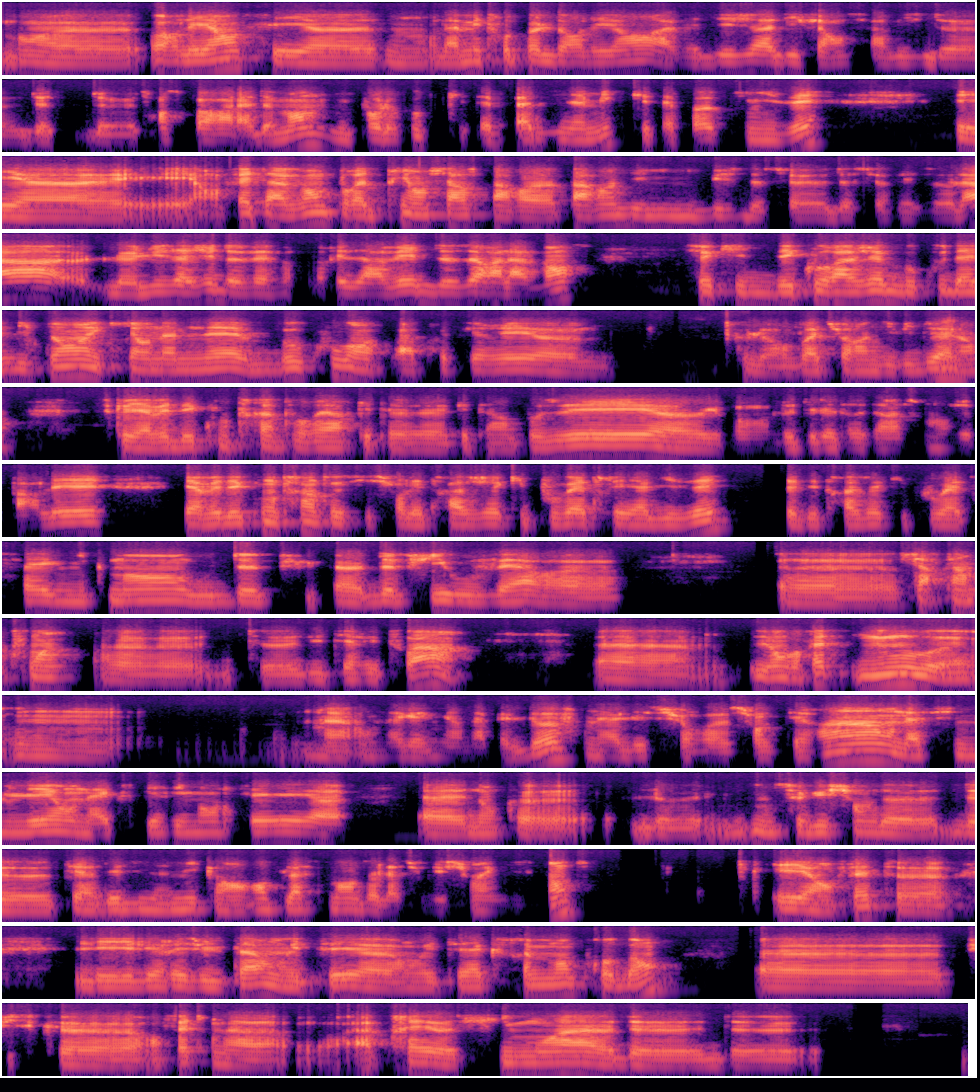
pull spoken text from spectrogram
Bon, euh, Orléans, c'est la métropole d'Orléans avait déjà différents services de, de, transport à la demande, mais pour le coup, qui n'étaient pas dynamiques, qui n'étaient pas optimisés. Et, en fait, avant, pour être pris en charge par, par un des minibus de ce, de ce réseau-là, l'usager devait réserver deux heures à l'avance, ce qui décourageait beaucoup d'habitants et qui en amenait beaucoup à préférer leur voiture individuelle. Hein, parce qu'il y avait des contraintes horaires qui étaient, qui étaient imposées, euh, le délai de réservation dont j'ai parlé. Il y avait des contraintes aussi sur les trajets qui pouvaient être réalisés. C'est des trajets qui pouvaient être faits uniquement ou depuis, euh, depuis ou vers euh, certains points du territoire. donc en fait, nous, on, on, a, on, a, gagné un appel d'offres, on est allé sur, sur le terrain, on a simulé, on a expérimenté euh, donc euh, une solution de, de, TAD dynamique en remplacement de la solution existante. Et en fait, euh, les, résultats ont été, ont été extrêmement probants. Euh, puisque en fait on a après six mois de,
